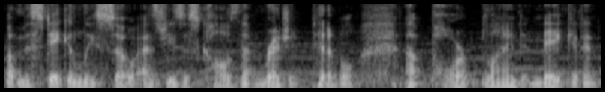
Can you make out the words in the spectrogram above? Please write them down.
but mistakenly so, as Jesus calls them wretched, pitiable, uh, poor, blind, and naked. And,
